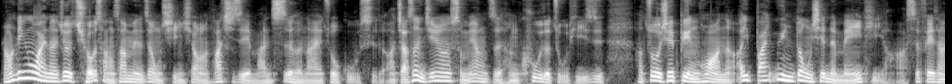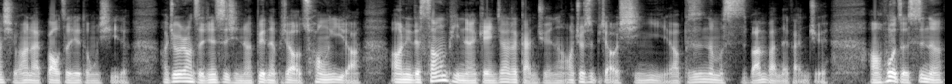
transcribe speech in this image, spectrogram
然后另外呢，就球场上面的这种行销呢，它其实也蛮适合拿来做故事的啊。假设你今天有什么样子很酷的主题日啊，做一些变化呢啊，一般运动线的媒体啊是非常喜欢来报这些东西的啊，就让整件事情呢变得比较有创意啦啊，你的商品呢给人家的感觉呢哦就是比较有新意啊，不是那么死板板的感觉啊，或者是呢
